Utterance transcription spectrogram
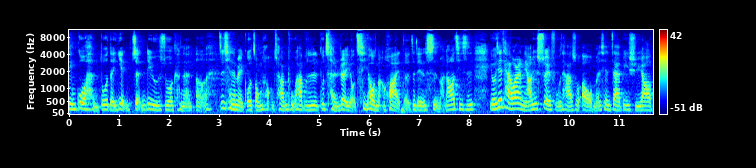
经过很多的验证，例如说，可能呃，之前的美国总统川普他不是不承认有气候暖化的这件事嘛？然后其实有一些台湾人，你要去说服他说，哦，我们现在必须要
